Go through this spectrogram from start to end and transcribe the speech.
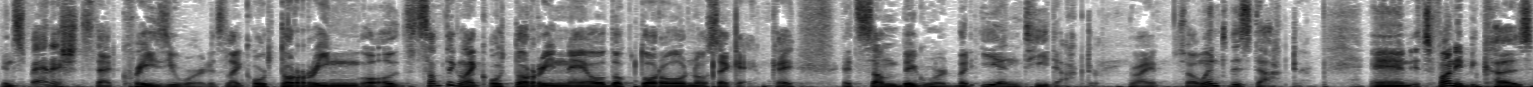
In Spanish, it's that crazy word. It's like otorrin, something like otorrineo doctoro no sé qué. Okay. It's some big word, but ENT doctor, right? So I went to this doctor. And it's funny because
